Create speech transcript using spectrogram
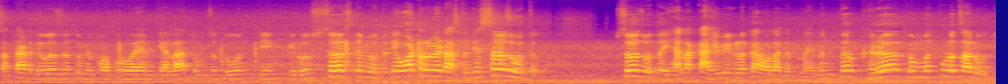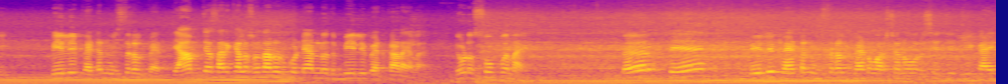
सात आठ दिवस जर तुम्ही प्रॉपर व्यायाम केला तुमचं दोन तीन किलो सहज कमी होतं. ते वॉटर वेट असतं ते सहज होतं. सहज होतं. ह्याला काही वेगळं करावं लागत नाही. नंतर खरं गंमत पुढं चालू होती. बेली फॅट आणि विसरल फॅट ते आमच्यासारख्याला सुद्धा रोडकोंडी आणलं होतं बेली फॅट काढायला. एवढं सोपं नाही. तर ते बेली फॅट आणि विसरल फॅट वर्षानुवर्षाची जी काही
